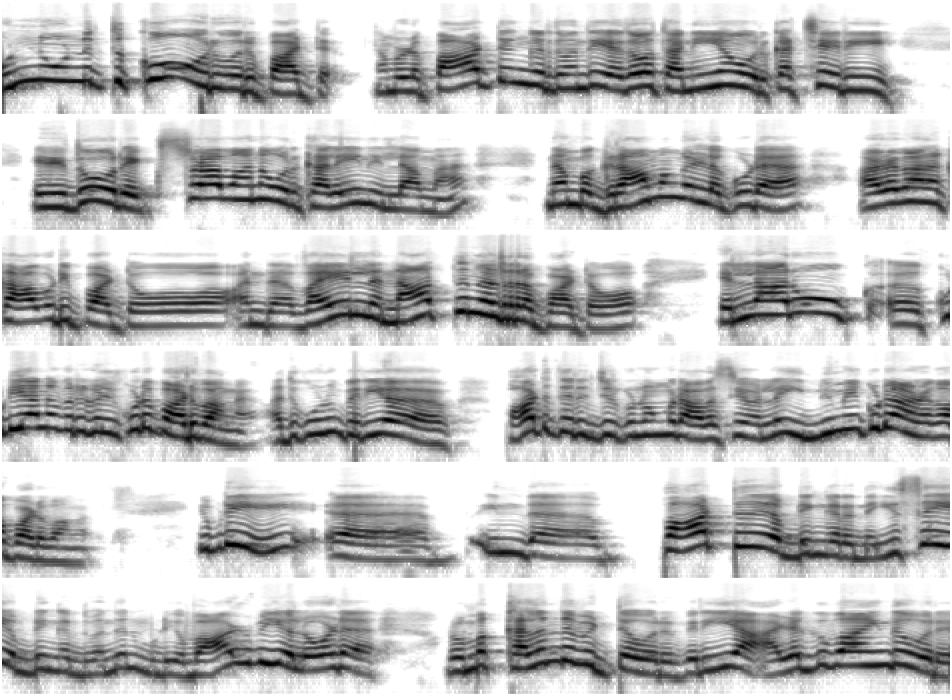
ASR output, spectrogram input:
ஒன்று ஒன்றுத்துக்கும் ஒரு ஒரு பாட்டு. நம்மளோட பாட்டுங்கிறது வந்து ஏதோ தனியாக ஒரு கச்சேரி இது ஏதோ ஒரு எக்ஸ்ட்ராவான ஒரு கலைன்னு இல்லாமல் நம்ம கிராமங்களில் கூட அழகான காவடி பாட்டோ அந்த வயலில் நாற்று நடுற பாட்டோ எல்லாரும் குடியானவர்கள் கூட பாடுவாங்க. அதுக்கு ஒன்றும் பெரிய பாட்டு தெரிஞ்சிருக்கணுங்கிற அவசியம் இல்லை. இன்னுமே கூட அழகாக பாடுவாங்க. இப்படி இந்த பாட்டு அப்படிங்கிற அந்த இசை அப்படிங்கிறது வந்து நம்முடைய வாழ்வியலோட ரொம்ப கலந்து விட்ட ஒரு பெரிய அழகு வாய்ந்த ஒரு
